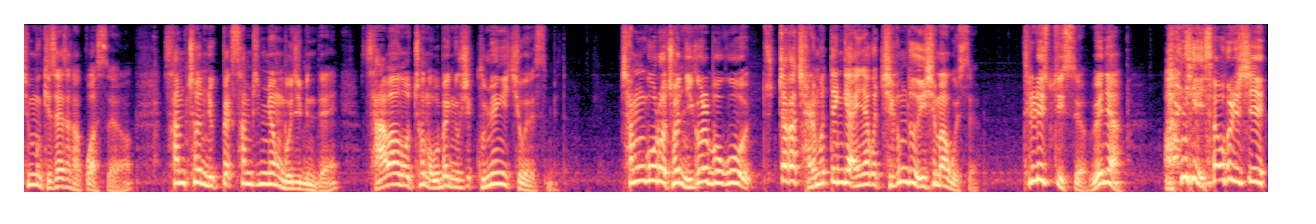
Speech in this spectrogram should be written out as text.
신문 기사에서 갖고 왔어요. 3,630명 모집인데 45,569명이 지원했습니다. 참고로 전 이걸 보고 숫자가 잘못된 게 아니냐고 지금도 의심하고 있어요. 틀릴 수도 있어요. 왜냐? 아니 서울시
